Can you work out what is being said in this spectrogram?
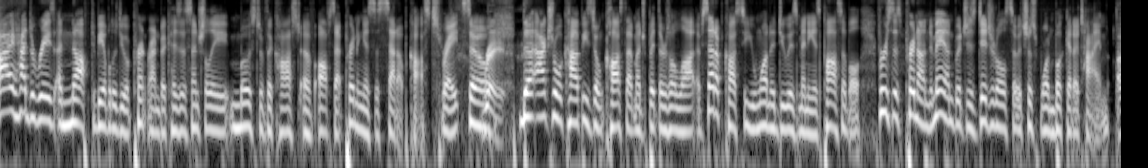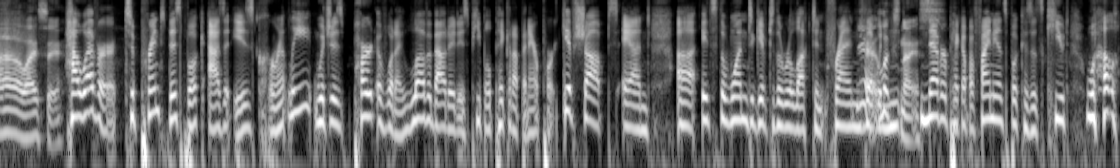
I had to raise enough to be able to do a print run because essentially most of the cost of offset printing is the setup costs, right? So Right. the actual copies don't cost that much, but there's a lot of setup costs, so you want to do as many as possible. Versus print on demand, which is digital, so it's just one book at a time. oh, I see. However, to print this book as it is currently, which is part of what I love about it, is people pick it up in airport gift shops, and uh, it's the one to give to the reluctant friend Yeah, that it would looks nice. never pick up a finance book because it's cute. Well.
